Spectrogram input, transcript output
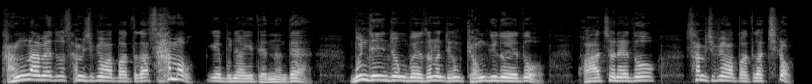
강남에도 30평 아파트가 3억에 분양이 됐는데 문재인 정부에서는 지금 경기도에도 과천에도 30평 아파트가 7억.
